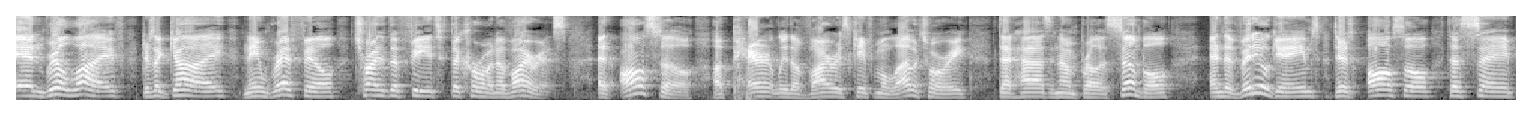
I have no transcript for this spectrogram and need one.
in real life, there's a guy named Redfield trying to defeat the coronavirus. And also, apparently the virus came from a laboratory that has an umbrella symbol. And the video games, there's also the same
